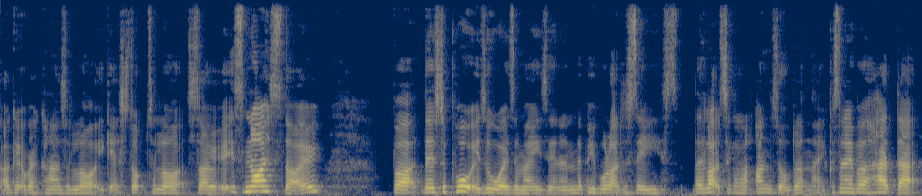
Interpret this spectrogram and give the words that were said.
I get recognised a lot, you get stopped a lot. So it's nice though. But the support is always amazing, and the people like to see they like to go underdog, don't they? Because I never had that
